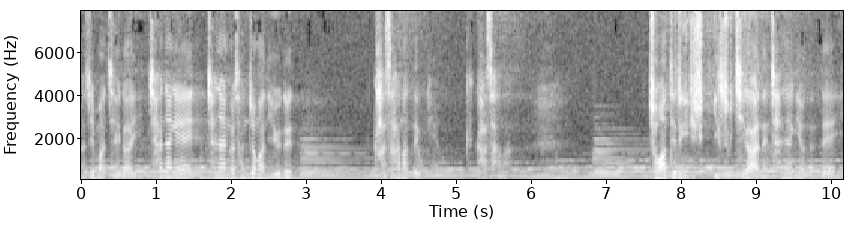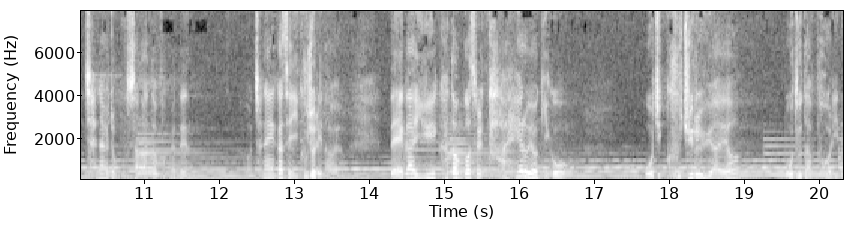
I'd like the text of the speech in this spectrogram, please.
하지만 제가 이 찬양의 찬양을 선정한 이유는 가사 하나 때문이에요. 그 가사 하나. 저한테도 익숙, 익숙치가 않은 찬양이었는데 이 찬양을 좀 묵상하다 보면은 어, 찬양의 가사에 이 구절이 나와요. 내가 유익하던 것을 다 해로 여기고 오직 그 주를 위하여 모두 다 버리네.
